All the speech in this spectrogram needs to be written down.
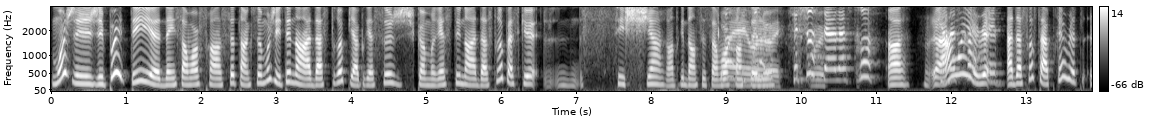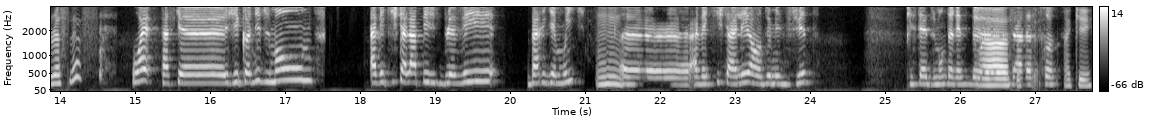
Moi, j'ai, j'ai pas été euh, dans les serveurs français tant que ça. Moi, j'ai été dans Adastra, puis après ça, je suis comme resté dans Adastra parce que euh, c'est chiant rentrer dans ces serveurs Ouais, français-là. ouais, ouais. C'est ça, Ouais. c'était Adastra. Ah, ah Adastra ouais, Adastra, c'était après Re- Restless? Ouais, parce que j'ai connu du monde avec qui j'étais allée à PJW, Barry Game Week, Mhm. euh, avec qui j'étais allée en 2018. Puis c'était du monde de, reste de, Ah, de c'est ça. Adastra. Ok. Puis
